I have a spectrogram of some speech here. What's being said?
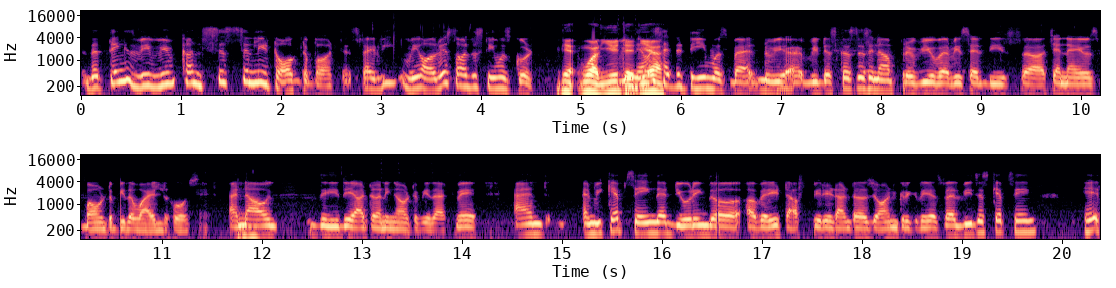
the thing is, we we've consistently talked about this, right? We we always thought this team was good. yeah, well, you did. we never yeah. said the team was bad. We uh, we discussed this in our preview where we said these uh, Chennai was bound to be the wild horse, and now they they are turning out to be that way. And and we kept saying that during the a very tough period under John Gregory as well. We just kept saying. Hey,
